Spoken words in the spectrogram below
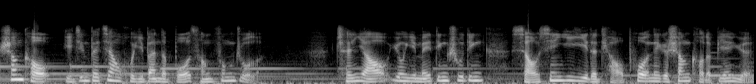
伤口已经被浆糊一般的薄层封住了。”陈瑶用一枚钉书钉小心翼翼地挑破那个伤口的边缘，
